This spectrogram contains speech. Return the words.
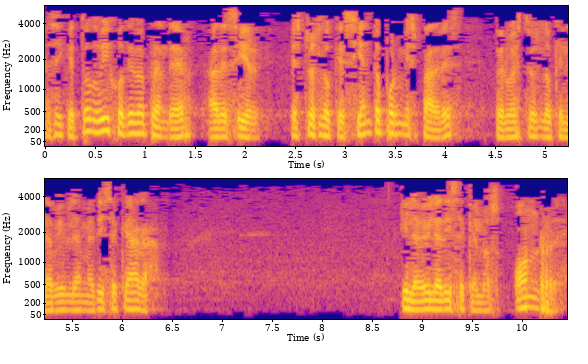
Así que todo hijo debe aprender a decir, esto es lo que siento por mis padres, pero esto es lo que la Biblia me dice que haga. Y la Biblia dice que los honre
